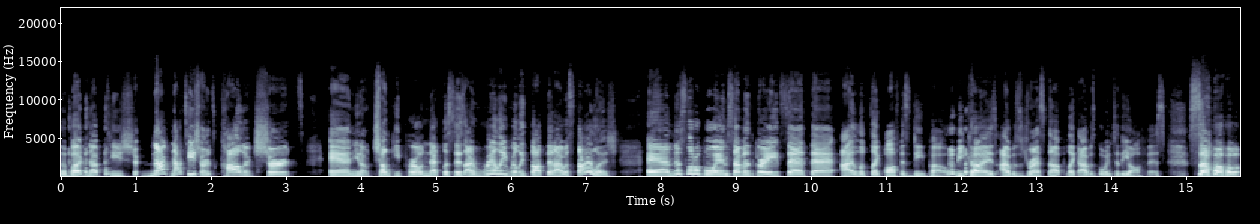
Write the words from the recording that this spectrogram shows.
the button-up t-shirt, not not t-shirts, collared shirts and, you know, chunky pearl necklaces. I really, really thought that I was stylish. And this little boy in seventh grade said that I looked like Office Depot because I was dressed up like I was going to the office. So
